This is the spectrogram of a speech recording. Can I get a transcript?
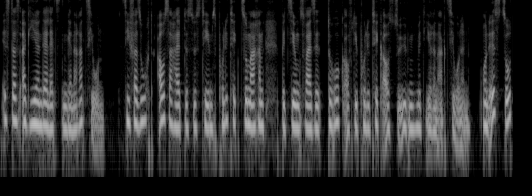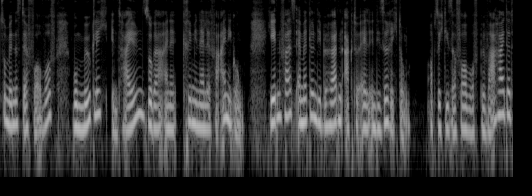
ist das Agieren der letzten Generation. Sie versucht, außerhalb des Systems Politik zu machen bzw. Druck auf die Politik auszuüben mit ihren Aktionen. Und ist, so zumindest der Vorwurf, womöglich in Teilen sogar eine kriminelle Vereinigung. Jedenfalls ermitteln die Behörden aktuell in diese Richtung. Ob sich dieser Vorwurf bewahrheitet,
